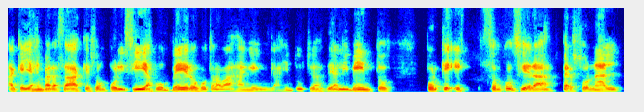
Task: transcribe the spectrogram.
aquellas embarazadas que son policías, bomberos o trabajan en las industrias de alimentos, porque son consideradas personal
